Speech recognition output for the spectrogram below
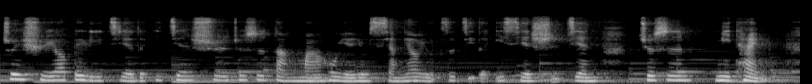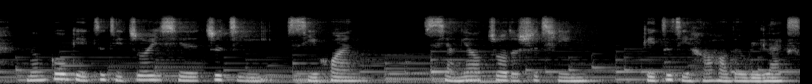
最需要被理解的一件事，就是当妈后也有想要有自己的一些时间，就是 me time，能够给自己做一些自己喜欢、想要做的事情，给自己好好的 relax，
